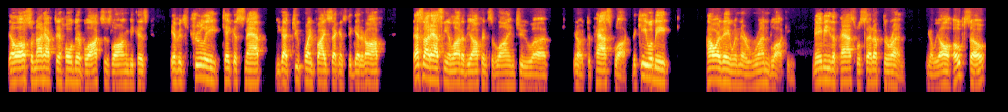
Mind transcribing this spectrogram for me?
they'll also not have to hold their blocks as long because if it's truly take a snap, you got 2.5 seconds to get it off. That's not asking a lot of the offensive line to, uh, you know, to pass block. The key will be how are they when they're run blocking? Maybe the pass will set up the run. You know, we all hope so.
